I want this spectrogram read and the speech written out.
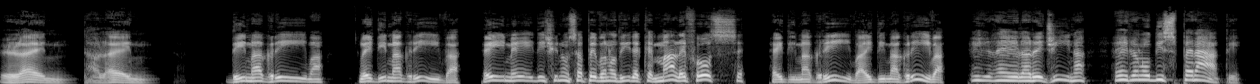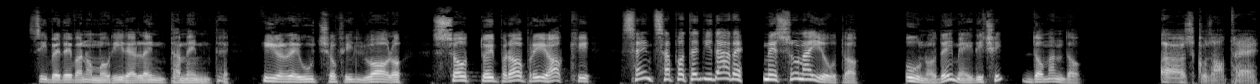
lenta, lenta. Dimagriva e dimagriva e i medici non sapevano dire che male fosse e dimagriva e dimagriva e il re e la regina erano disperati. Si vedevano morire lentamente. Il Reuccio figliuolo, sotto i propri occhi, senza potergli dare nessun aiuto. Uno dei medici domandò. Uh, scusate,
